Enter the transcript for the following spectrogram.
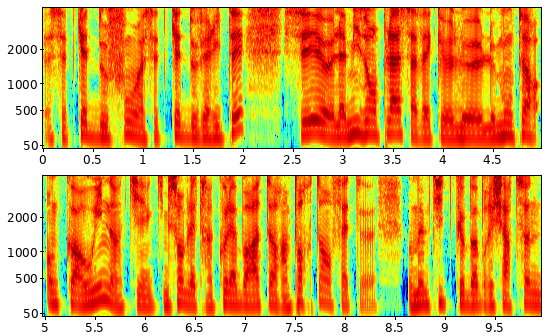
à cette quête de fond, à cette quête de vérité, c'est euh, la mise en place avec euh, le, monteur Hank Corwin, qui, me semble être un collaborateur important, en fait, euh, au même titre que Bob Richardson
